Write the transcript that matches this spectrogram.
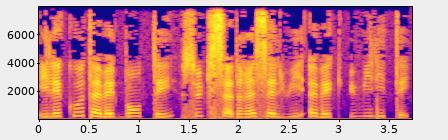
Il écoute avec bonté ceux qui s'adressent à lui avec humilité,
